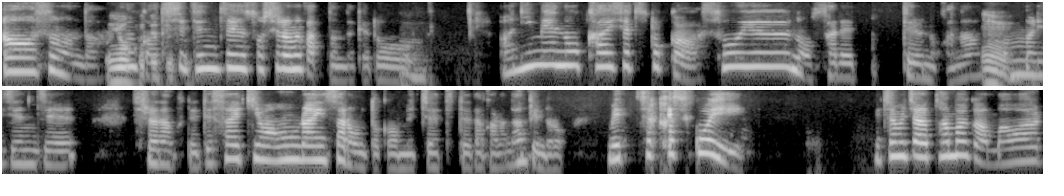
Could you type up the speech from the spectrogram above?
ああそうなんだ。なんか私全然そう知らなかったんだけど、うんアニメの解説とかそういうのをされてるのかな、うん。あんまり全然知らなくて。で最近はオンラインサロンとかをめっちゃやっててだからなんて言うんだろう。めっちゃ賢いめちゃめちゃ頭が回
